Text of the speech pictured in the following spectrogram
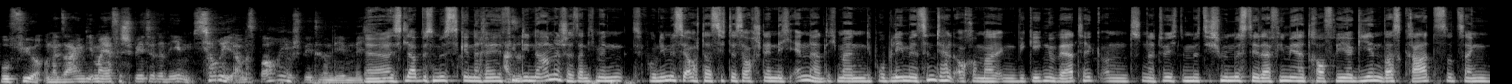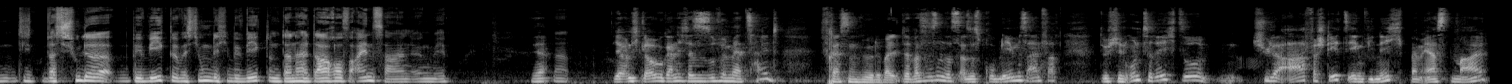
Wofür? Und dann sagen die immer ja fürs spätere Leben. Sorry, aber das brauche ich im späteren Leben nicht. Ja, ich glaube, es müsste generell also, viel dynamischer sein. Ich meine, das Problem ist ja auch, dass sich das auch ständig ändert. Ich meine, die Probleme sind halt auch immer irgendwie gegenwärtig und natürlich die Schule müsste da viel mehr drauf reagieren, was gerade sozusagen die, was Schüler bewegt oder was Jugendliche bewegt und dann halt darauf einzahlen irgendwie. Ja. ja. Ja, und ich glaube gar nicht, dass es so viel mehr Zeit fressen würde. Weil was ist denn das? Also das Problem ist einfach, durch den Unterricht, so, Schüler A versteht es irgendwie nicht beim ersten Mal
